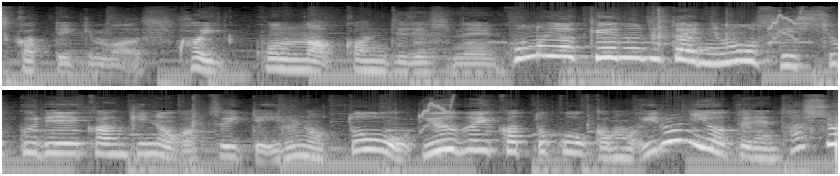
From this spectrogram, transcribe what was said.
使っていきます。はいこんな感じですね。このヤケーヌ自体にも接触冷感機能がついているのと UV カット効果も色によってね多少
